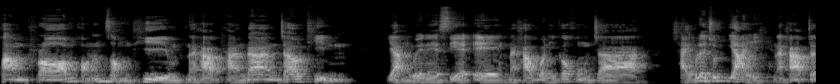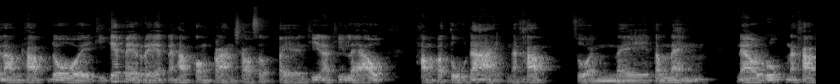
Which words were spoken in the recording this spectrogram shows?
ความพร้อมของทั้งสองทีมนะครับ ทางด้านเจ้าถิ่นอย่างเวเนเซียเองนะครับ วันนี้ก็คงจะ ใช้ผู้เล่นชุดใหญ่นะครับ จะนำทัพโดยกิเกเปเรสนะครับกองกลางชาวสเปนที่นัดที่แล้วทำประตูได้นะครับ ส่วนในตำแหน่งแนวรุกนะครับ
